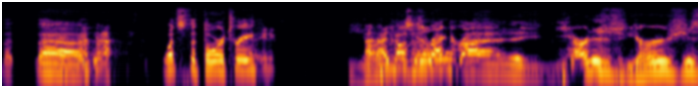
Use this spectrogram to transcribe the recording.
That uh, what's the Thor tree? I- I Causes don't- Ragnarok. Yardish, Yardish,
